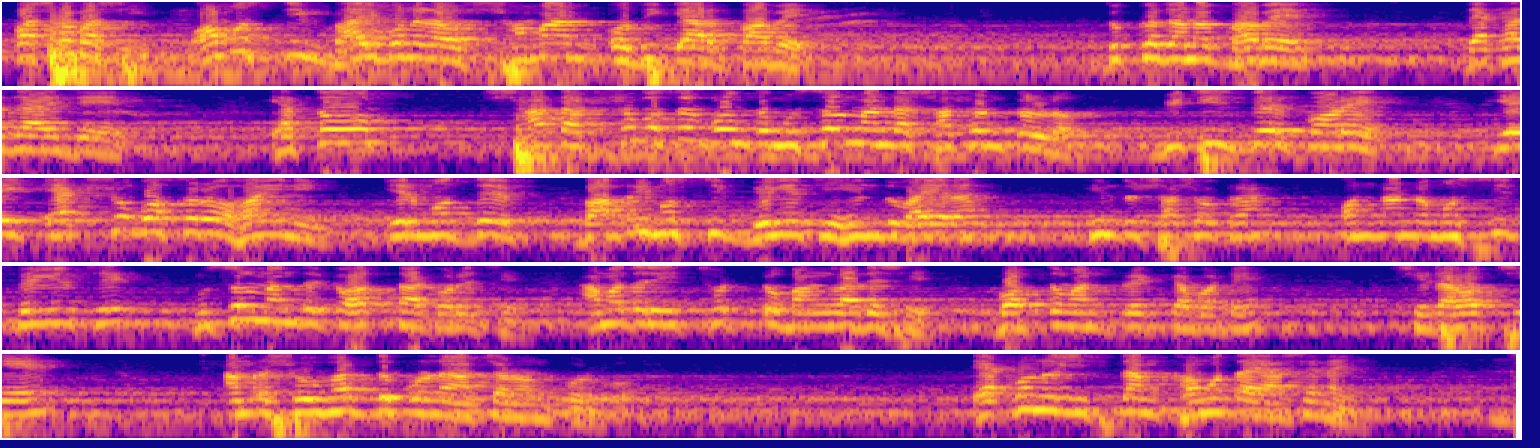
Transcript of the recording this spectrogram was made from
পাশাপাশি অমুসলিম ভাই বোনেরাও সমান অধিকার পাবে। দুঃখজনকভাবে দেখা যায় যে এত সাত আটশো বছর পর্যন্ত মুসলমানরা শাসন করল। ব্রিটিশদের পরে এই একশো বছরও হয়নি। এর মধ্যে বাবরি মসজিদ ভেঙেছে হিন্দু ভাইয়েরা, হিন্দু শাসকরা, অন্যান্য মসজিদ ভেঙেছে, মুসলমানদেরকে হত্যা করেছে। আমাদের এই ছোট্ট বাংলাদেশে বর্তমান প্রেক্ষাপটে সেটা হচ্ছে আমরা সৌহার্দ্যপূর্ণ আচরণ করব। এখনও ইসলাম ক্ষমতায় আসে নাই।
